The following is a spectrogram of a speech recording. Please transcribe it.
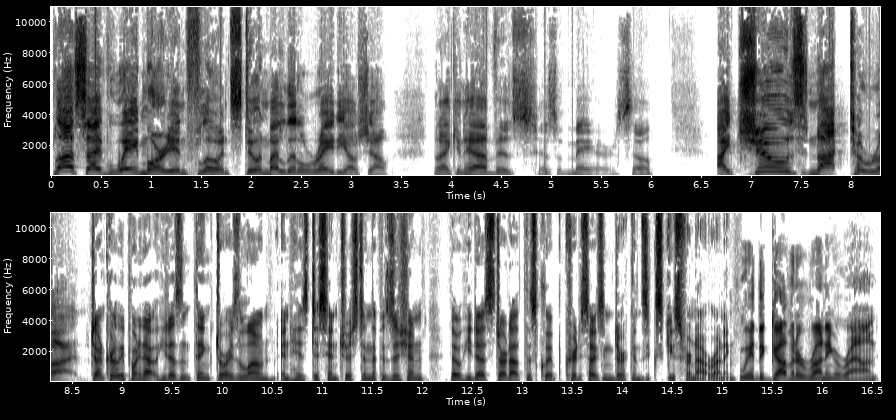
Plus, I have way more influence doing my little radio show than I can have as as a mayor. So I choose not to run. John Curley pointed out he doesn't think Dori's alone in his disinterest in the position, though he does start out this clip criticizing Durkan's excuse for not running. We had the governor running around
